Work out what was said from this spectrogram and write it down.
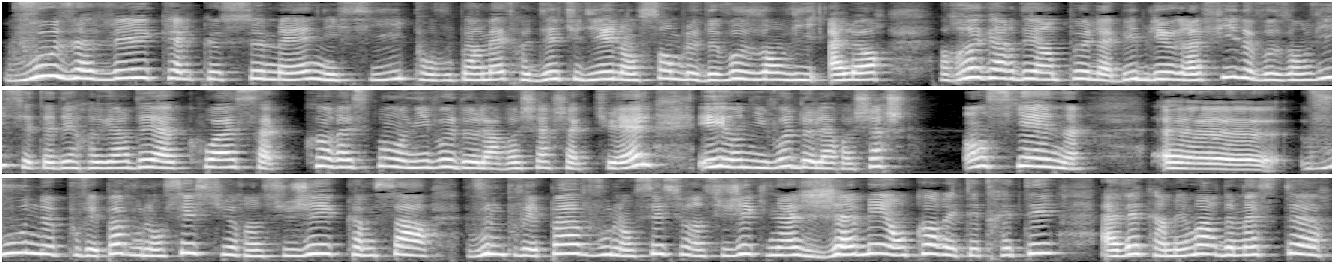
Vous avez quelques semaines ici pour vous permettre d'étudier l'ensemble de vos envies. Alors, regardez un peu la bibliographie de vos envies, c'est-à-dire regardez à quoi ça correspond au niveau de la recherche actuelle et au niveau de la recherche ancienne. Euh, vous ne pouvez pas vous lancer sur un sujet comme ça. Vous ne pouvez pas vous lancer sur un sujet qui n'a jamais encore été traité avec un mémoire de master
